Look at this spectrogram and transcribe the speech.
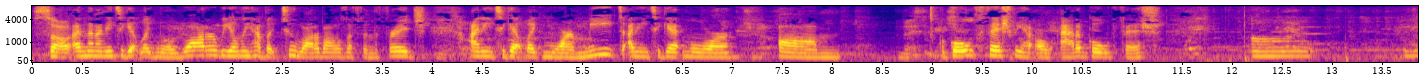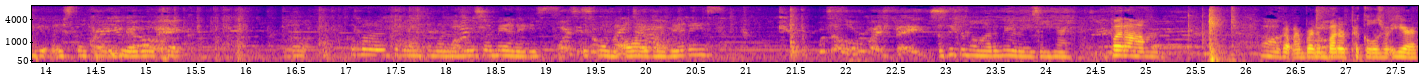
So, and then I need to get like more water. We only have like two water bottles left in the fridge. I need to get like more meat. I need to get more um, goldfish. We have, oh, add a goldfish. Um, let me get my stuff out of here real quick. Oh, come on, come on, come on. Where's my mayonnaise? Oh, my, oh, I have my mayonnaise. What's all over my face? I think I'm all out of mayonnaise in here. But, um, Oh, I got my bread and butter pickles right here.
